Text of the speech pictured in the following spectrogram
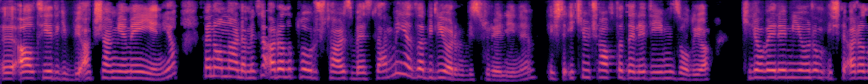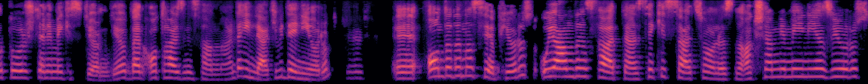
e, 6-7 gibi bir akşam yemeği yeniyor. Ben onlarla mesela aralıklı oruç tarzı beslenme yazabiliyorum bir süreliğine. İşte 2-3 hafta denediğimiz oluyor. Kilo veremiyorum, işte aralıklı oruç denemek istiyorum diyor. Ben o tarz insanlarda illaki bir deniyorum. Evet. E, onda da nasıl yapıyoruz? Uyandığı saatten 8 saat sonrasına akşam yemeğini yazıyoruz.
